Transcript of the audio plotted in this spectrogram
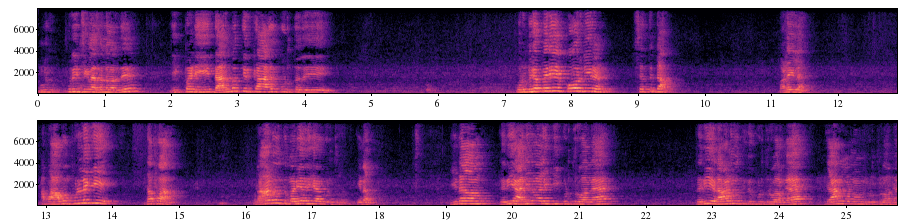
உங்களுக்கு புரிஞ்சுங்களா சொல்ல வருது இப்படி தர்மத்திற்காக கொடுத்தது. ஒரு மிகப்பெரிய போர் வீரன் செத்துட்டான் படையில அப்ப அவன் பிள்ளைக்கு தப்பா ராணுவத்து மரியாதைக்காக கொடுத்துருவாங்க. இனம். இனாம் பெரிய அறிவாளிக்கு கொடுத்துருவாங்க. பெரிய ராணுவத்துக்கு கொடுத்துருவாங்க. தியாகம் பண்ணவனுக்கு கொடுத்துருவாங்க.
